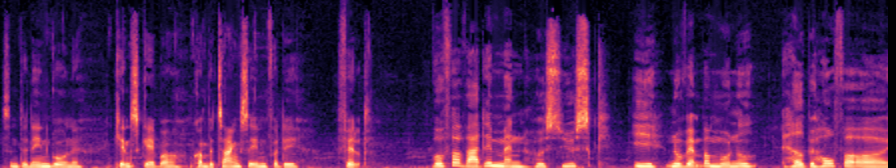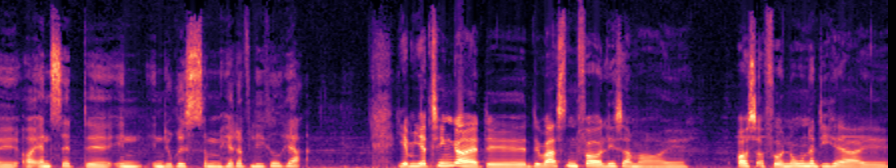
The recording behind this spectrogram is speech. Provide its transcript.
sådan den indgående kendskab og kompetence inden for det felt. Hvorfor var det, man hos Jysk i november måned havde behov for at, øh, at ansætte øh, en, en jurist som Head of Legal her? Jamen, jeg tænker, at øh, det var sådan for ligesom at, øh, også at få nogle af de her øh,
